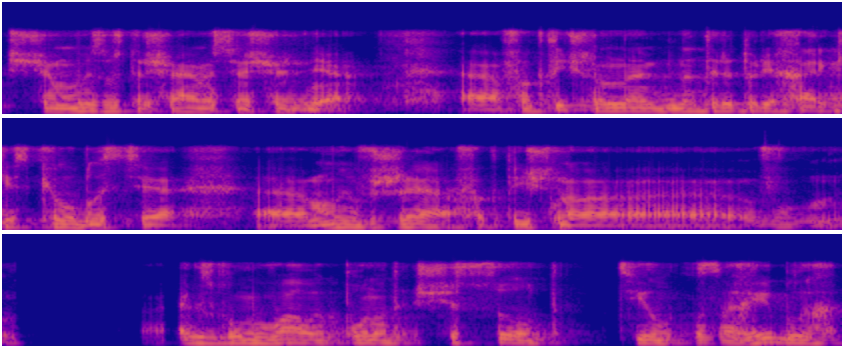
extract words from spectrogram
що ми зустрічаємося щодня. Е, Фактично на, на території Харківської області ми вже фактично ексгумували понад 600 тіл загиблих.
